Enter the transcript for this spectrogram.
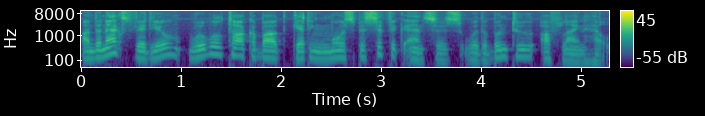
On the next video, we will talk about getting more specific answers with Ubuntu Offline Help.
